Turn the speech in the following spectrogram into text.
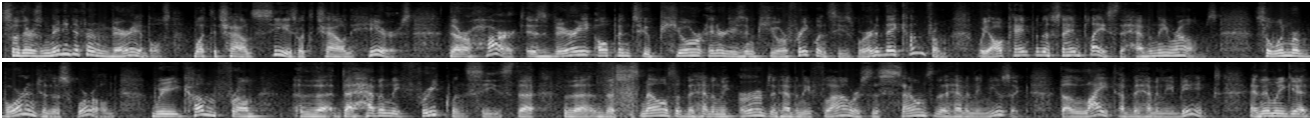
So there's many different variables. What the child sees, what the child hears. Their heart is very open to pure energies and pure frequencies. Where did they come from? We all came from the same place, the heavenly realms. So when we're born into this world, we come from the, the heavenly frequencies, the, the, the smells of the heavenly herbs and heavenly flowers, the sounds of the heavenly music, the light of the heavenly beings. And then we get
